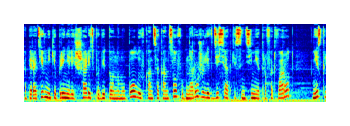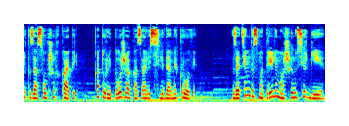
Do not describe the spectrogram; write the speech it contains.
Оперативники принялись шарить по бетонному полу и в конце концов обнаружили в десятки сантиметров от ворот несколько засохших капель, которые тоже оказались следами крови. Затем досмотрели машину Сергея,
